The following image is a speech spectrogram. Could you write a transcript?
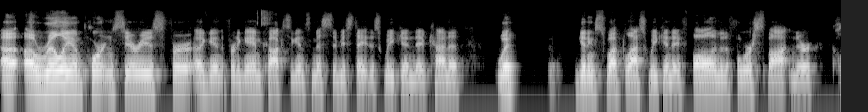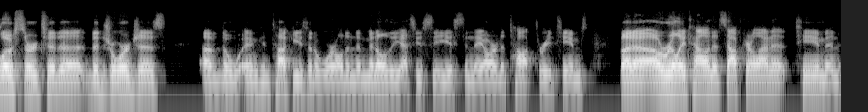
uh, a really important series for again for the Gamecocks against Mississippi State this weekend. They've kind of with getting swept last weekend, they fall into the fourth spot and they're closer to the the Georgias of the and Kentucky's of the world in the middle of the SEC East than they are the top three teams. But a really talented South Carolina team and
